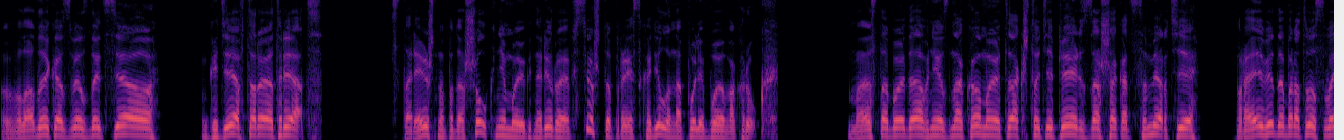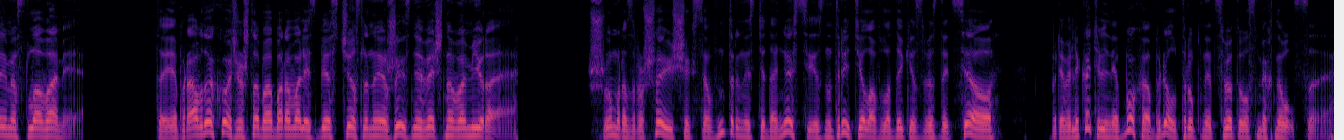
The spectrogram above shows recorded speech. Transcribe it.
«Владыка Звезды Цяо, где второй отряд?» Старейшина подошёл к нему, игнорируя всё, что происходило на поле боя вокруг. «Мы с тобой давние знакомые, так что теперь, за шаг от смерти, прояви доброту своими словами. Ты и правда хочешь, чтобы оборвались бесчисленные жизни Вечного Мира?» Шум разрушающихся внутренности донёсся изнутри тела владыки звезды Цяо. Привлекательный бог обрел трупный цвет и усмехнулся.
